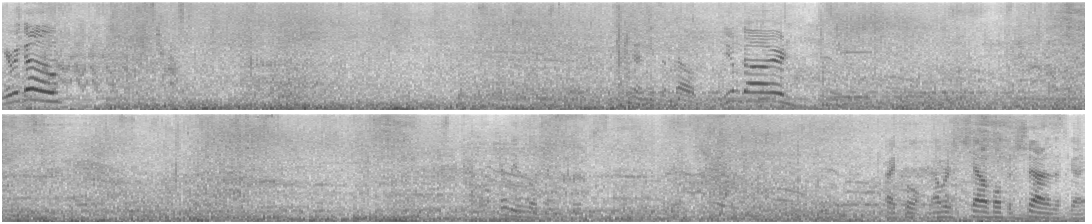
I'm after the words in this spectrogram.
Here we go. I'm gonna need some help. Doom guard. Kill these little things first. Alright, cool. Now we're Shadow Bolt the shit out of this guy.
